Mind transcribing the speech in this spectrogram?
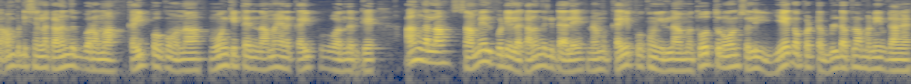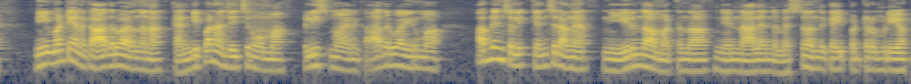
காம்படிஷனில் கலந்துக்கு போகிறோம்மா கைப்போக்கம்னா உங்ககிட்ட இருந்தாமல் எனக்கு கைப்பக்குவம் வந்திருக்கு. அங்கெல்லாம் சமையல் போட்டியில் கலந்துக்கிட்டாலே நம்ம கைப்போக்கம் இல்லாமல் தோற்றுருவோம்னு சொல்லி ஏகப்பட்ட பில்டப்லாம் பண்ணியிருக்காங்க. நீ மட்டும் எனக்கு ஆதரவாக இருந்தனா கண்டிப்பாக நான் ஜெயிச்சிருவோம்மா. ப்ளீஸ்மா எனக்கு ஆதரவாக இருமா. அப்படின்னு சொல்லி கெஞ்சுறாங்க. நீ இருந்தால் மட்டும்தான் என்னால் இந்த மெஸ்ஸை வந்து கைப்பற்ற முடியும்.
